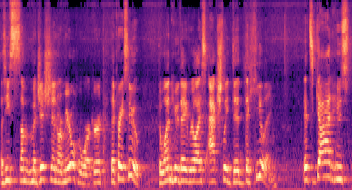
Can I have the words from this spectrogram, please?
as he's some magician or miracle worker. They praise who? The one who they realize actually did the healing. It's God who's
